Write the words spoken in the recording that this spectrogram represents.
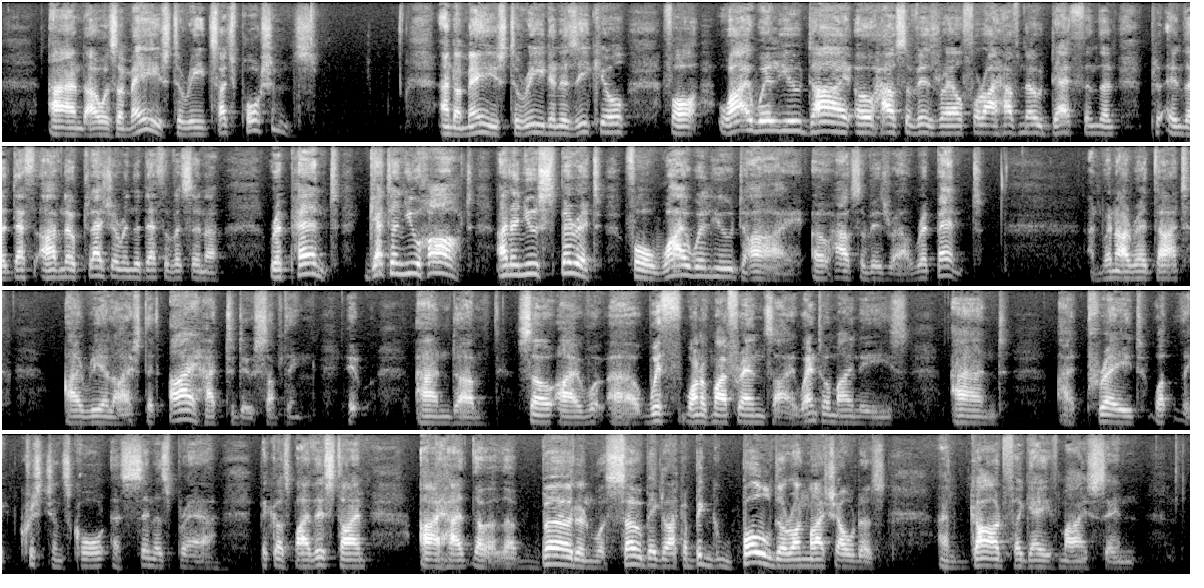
And I was amazed to read such portions. And amazed to read in Ezekiel, for why will you die, O house of Israel? For I have no death in the in the death. I have no pleasure in the death of a sinner. Repent, get a new heart, and a new spirit. For why will you die, O house of Israel? Repent. And when I read that, I realized that I had to do something. It, and um, so I, uh, with one of my friends, I went on my knees and I prayed what the Christians call a sinner's prayer. Because by this time, I had the, the burden was so big, like a big boulder on my shoulders and God forgave my sin.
